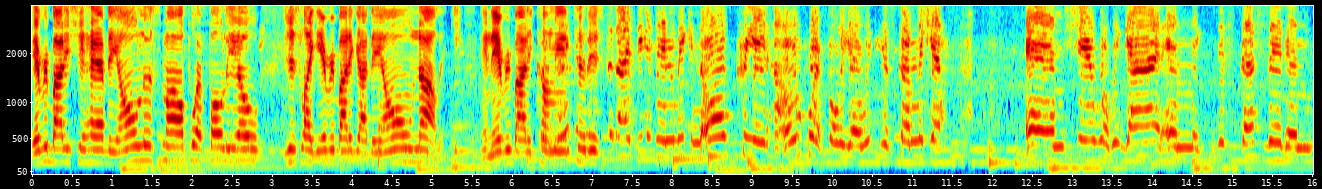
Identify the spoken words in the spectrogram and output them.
Everybody should have their own little small portfolio, just like everybody got their own knowledge, and everybody come If into it's this. a good idea, then we can all create our own portfolio. We can just come together and share what we got and discuss it. And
